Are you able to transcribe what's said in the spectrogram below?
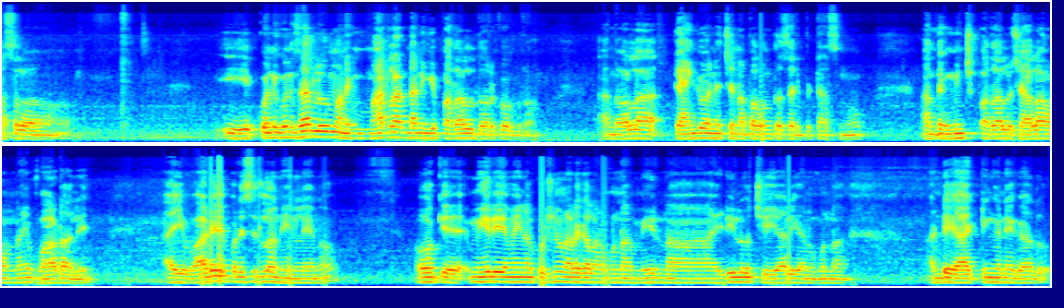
అసలు ఈ కొన్ని కొన్నిసార్లు మనకి మాట్లాడడానికి పదాలు దొరకవు బ్రో. అందువల్ల థ్యాంక్ యూ అనే చిన్న పదంతో సరిపెట్టేస్తున్నాం. అంతకు మించి పదాలు చాలా ఉన్నాయి వాడాలి. అవి వాడే పరిస్థితిలో నేను లేను. ఓకే మీరు ఏమైనా క్వశ్చన్లు అడగాలనుకున్నా మీరు నా ఐడిలో చేయాలి అనుకున్నా అంటే యాక్టింగ్ అనే కాదు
